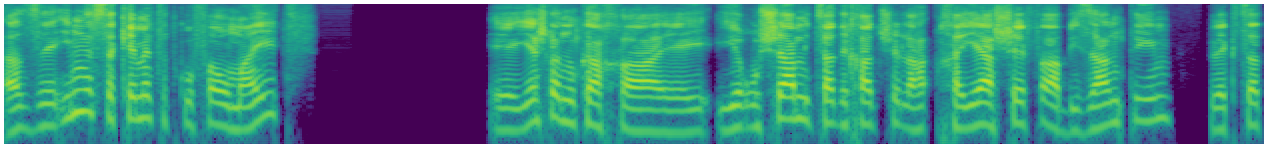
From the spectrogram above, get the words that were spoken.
אז אם נסכם את התקופה האומאית, אה, יש לנו ככה אה, ירושה מצד אחד של חיי השפע הביזנטיים וקצת,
